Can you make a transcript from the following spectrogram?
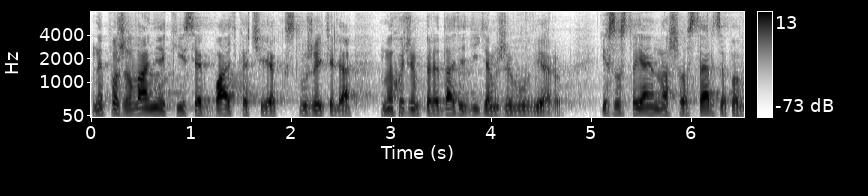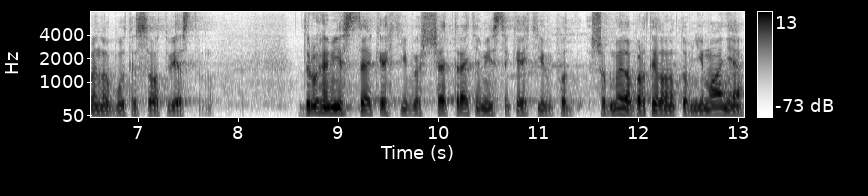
не пожелання якісь як батька чи як служителя. Ми хочемо передати дітям живу віру. І состояння нашого серця повинно бути соответственно. Друге місце, яке хотів би, ще третє місце, яке хотів би, щоб ми обратили на то внимання,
